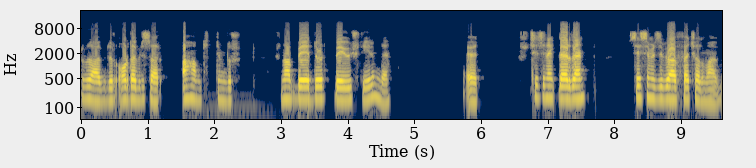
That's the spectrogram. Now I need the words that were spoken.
Dur abi dur. Orada birisi var. Aham gittim dur. Şuna B4 B3 diyelim de. Evet. Şu seçeneklerden sesimizi bir hafif açalım abi.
